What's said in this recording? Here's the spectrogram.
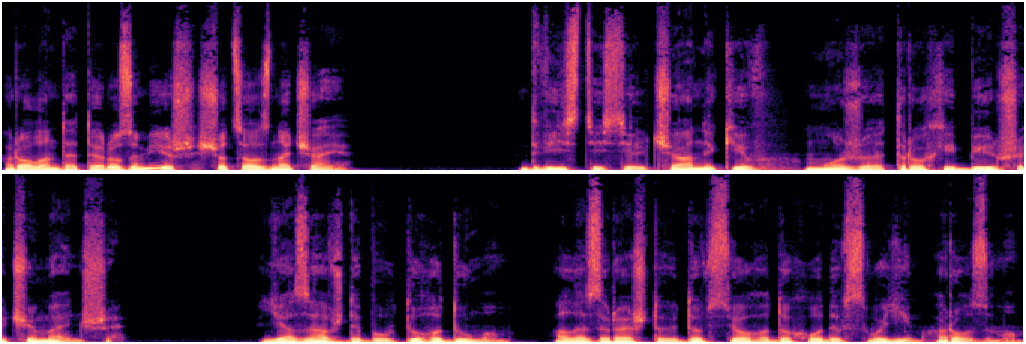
Роланде, ти розумієш, що це означає? Двісті сільчаників, може, трохи більше чи менше. Я завжди був тугодумом, але зрештою до всього доходив своїм розумом.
